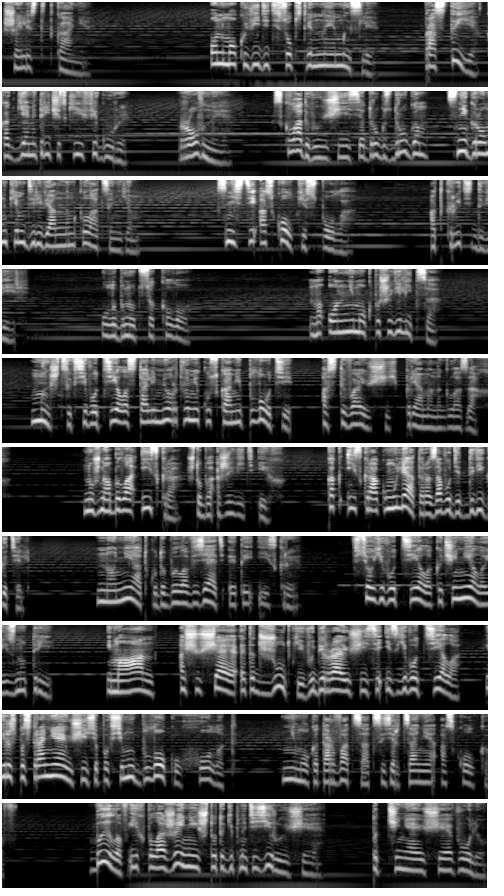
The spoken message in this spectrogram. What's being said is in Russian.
шелест ткани. Он мог видеть собственные мысли. Простые, как геометрические фигуры. Ровные, складывающиеся друг с другом с негромким деревянным клацаньем. Смести осколки с пола. Открыть дверь улыбнуться Кло. Но он не мог пошевелиться. Мышцы всего тела стали мертвыми кусками плоти, остывающей прямо на глазах. Нужна была искра, чтобы оживить их. Как искра аккумулятора заводит двигатель. Но неоткуда было взять этой искры. Все его тело коченело изнутри. И Маан, ощущая этот жуткий, выбирающийся из его тела и распространяющийся по всему блоку холод, не мог оторваться от созерцания осколков. Было в их положении что-то гипнотизирующее, подчиняющее волю.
